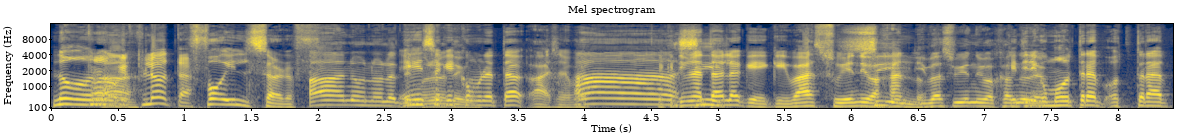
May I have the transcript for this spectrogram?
no, No, no, que flota. foil surf. Ah, no, no la tengo. Esa no la que es como una tabla. Ah, ya. Ah, Es que tiene sí. una tabla que, que va subiendo y Sí, bajando. y va subiendo y bajando Que tiene la- como otra, otra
